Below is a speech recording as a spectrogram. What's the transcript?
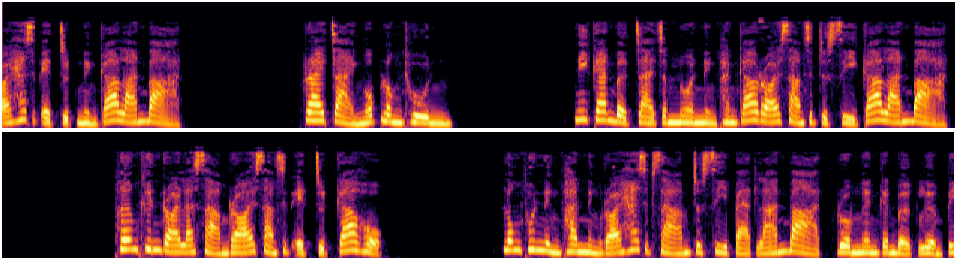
4,151.19 ล้านบาท รายจ่ายงบลงทุน มีการเบิกจ่ายจำนวน 1,930.49 ล้านบาท เพิ่มขึ้นร้อยละ 331.96ลงทุน 1,153.48 ล้านบาท รวมเงินกันเบิกเหลื่อมปี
